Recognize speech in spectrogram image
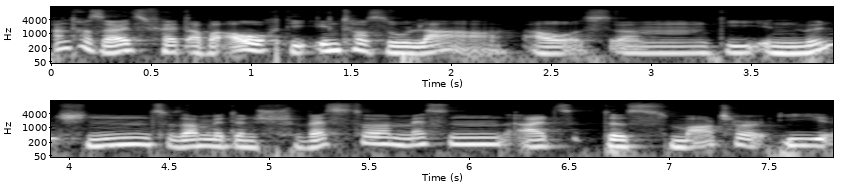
Andererseits fällt aber auch die Intersolar aus, ähm, die in München zusammen mit den Schwestermessen als The Smarter E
